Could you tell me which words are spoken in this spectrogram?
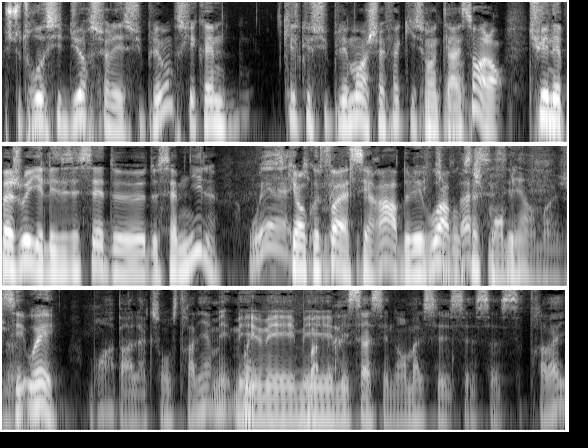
Je te trouve aussi dur sur les suppléments parce qu'il y a quand même quelques suppléments à chaque fois qui sont intéressants. Alors, tu n'es pas joué, il y a les essais de, de Sam Neill, Ouais, ce qui est encore une fois assez rare de les voir. Donc ça, c'est- bien. Moi, je- ouais. Bon, à part l'accent australien, mais, mais, Ouais. mais, mais, Bah. mais ça, c'est normal, c'est, ça, ça travaille.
